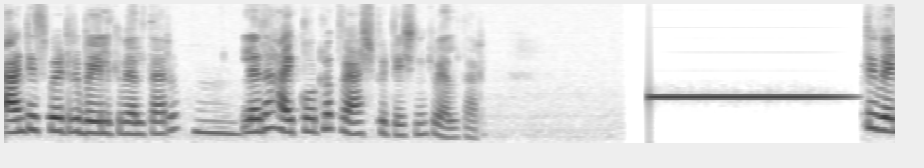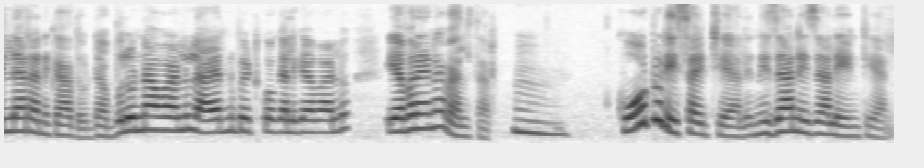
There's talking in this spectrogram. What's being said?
యాంటిసిపేటరీ బెయిల్కి వెళ్తారు. లేదా హైకోర్టులో క్వాష్ పిటిషన్కి వెళ్తారు. వెళ్ళారని కాదు. డబ్బులు ఉన్న వాళ్ళు లాయర్ని పెట్టుకోగలిగే వాళ్ళు ఎవరైనా వెళ్తారు. కోర్టు డిసైడ్ చేయాలి. నిజా నిజాలు ఏంటి అని.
